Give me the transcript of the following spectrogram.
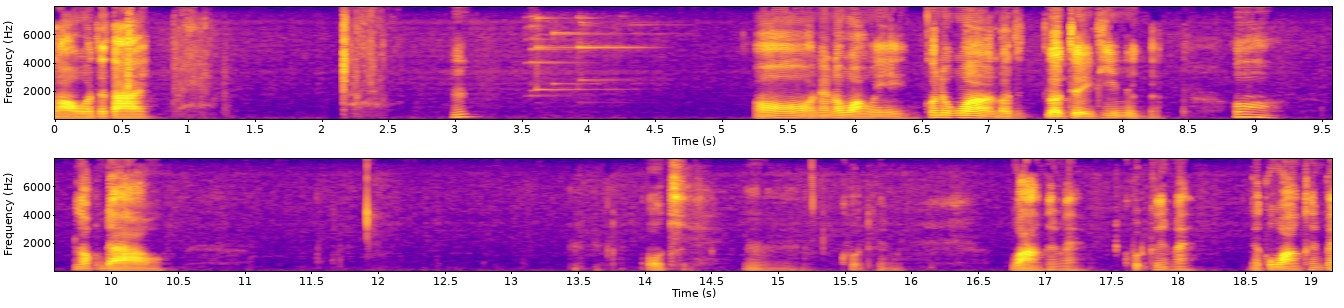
เราจะตายหึอ๋อ อันนั้นราวางไว้เอง ก็นึกว่าเราเราเจออีกที่หนึ่งอะโอ้ล็อกดาวน์ โอเค อืมขุดขึ้น วางขึ้นไปขุดขึ้นไป แล้วก็วางขึ้นไป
